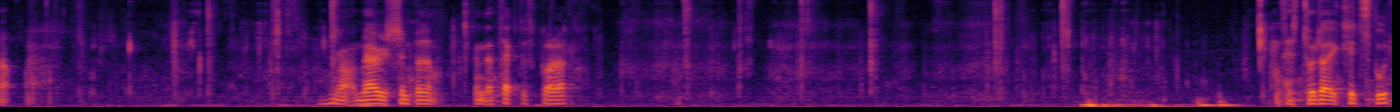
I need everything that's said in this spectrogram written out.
Oh. Yeah, very simple and effective product. That's totally kids food.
